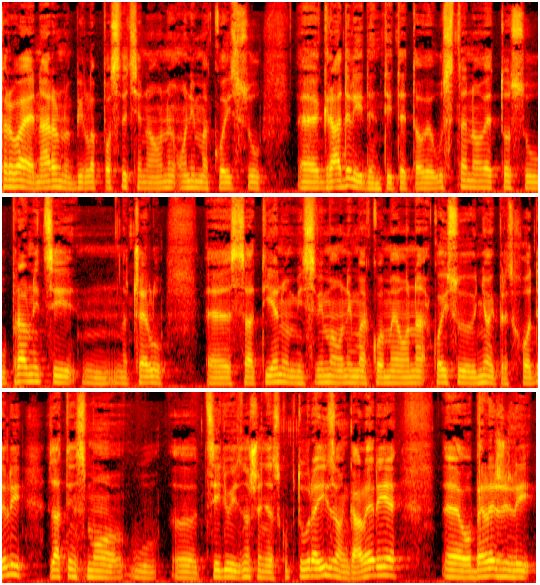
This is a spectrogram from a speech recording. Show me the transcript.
prva je naravno bila posvećena on, onima koji su gradili identitet ove ustanove, to su upravnici na čelu sa Tijenom i svima onima kome ona, koji su njoj prethodili. Zatim smo u e, cilju iznošenja skulptura izvan galerije e, obeležili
